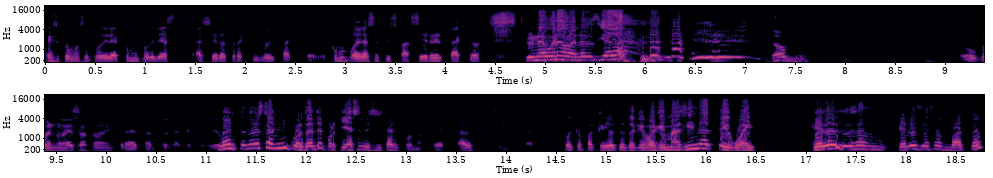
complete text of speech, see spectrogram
Es cómo se podría, cómo podrías hacer atractivo el tacto, güey. ¿Cómo podrías satisfacer el tacto? Con una buena manoseada. no, pues. O bueno, eso no entra tanto en la categoría. No, no es tan importante porque ya se necesitan conocer, ¿sabes? Sí, claro. Porque para que yo te toque, para que imagínate, güey, que eres de esos, que eres de esos vatos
